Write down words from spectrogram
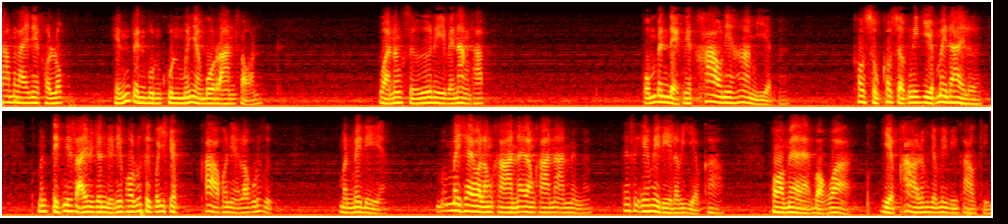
ทำอะไรเนี่ยเคารพเห็นเป็นบุญคุณเหมือนอย่างโบราณสอน ว่าหนังสือนี่ไปนั่งทับ ผมเป็นเด็กเนี่ยข้าวนี่ห้ามเหยียบข้าวสุกข้าวเสกนี่เหยียบไม่ได้เลย มันติดนิสัยไปจนเดี๋ยวนี้พอรู้สึกไปเหยียบข้าวเขาเนี่ย เราก็รู้สึกมันไม่ดีอะไม่ใช่ว่าลำคาญนะไอ้ลำคาญนานหนึ่งนะแต่สึกเอ๊ะไม่ดีเราไปเหยียบข้าวพ่อแม่บอกว่าเหยียบข้าวแล้วมันจะไม่มีข้าวกิน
